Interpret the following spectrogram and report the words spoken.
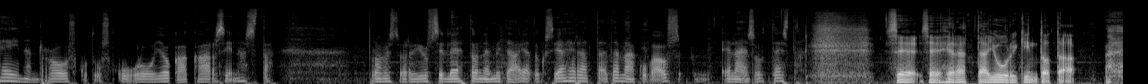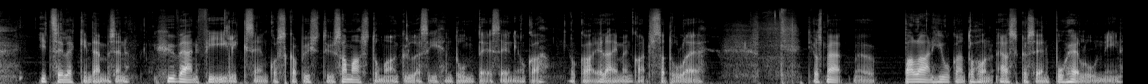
heinän rouskutus kuuluu joka karsinasta. Professori Jussi Lehtonen, mitä ajatuksia herättää tämä kuvaus eläinsuhteista? Se, se herättää juurikin tota, itsellekin tämmöisen hyvän fiiliksen, koska pystyy samastumaan kyllä siihen tunteeseen, joka, joka eläimen kanssa tulee. Jos mä palaan hiukan tuohon äskeiseen puheluun, niin,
